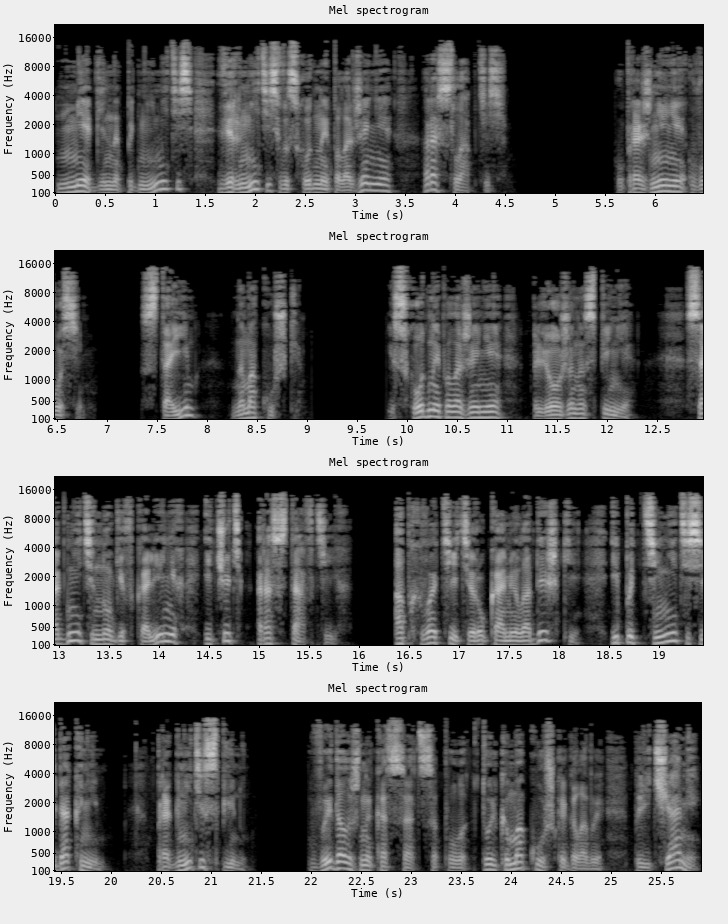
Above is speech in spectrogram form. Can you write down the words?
Медленно поднимитесь, вернитесь в исходное положение, расслабьтесь. Упражнение 8. Стоим на макушке. Исходное положение лежа на спине. Согните ноги в коленях и чуть расставьте их. Обхватите руками лодыжки и подтяните себя к ним. Прогните спину. Вы должны касаться пола только макушкой головы, плечами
